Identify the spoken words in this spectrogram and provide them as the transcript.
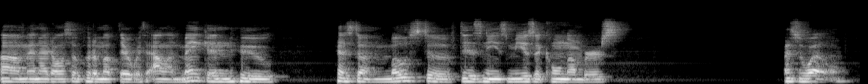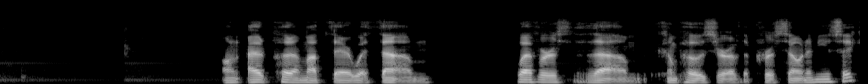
Um, and I'd also put him up there with Alan Menken, who has done most of Disney's musical numbers as well. I would put him up there with um, whoever's the um, composer of the Persona music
